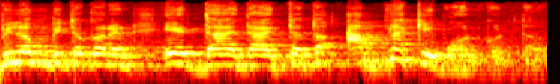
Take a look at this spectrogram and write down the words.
বিলম্বিত করেন, এর দায় দায়িত্ব তো আপনাকেই বহন করতে হবে।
